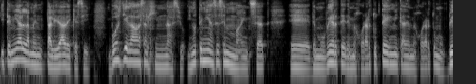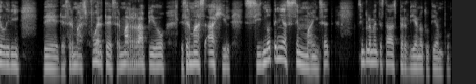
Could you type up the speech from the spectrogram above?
y tenía la mentalidad de que si vos llegabas al gimnasio y no tenías ese mindset de moverte, de mejorar tu técnica, de mejorar tu mobility, de, ser más fuerte, de ser más rápido, de ser más ágil, si no tenías ese mindset, simplemente estabas perdiendo tu tiempo.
